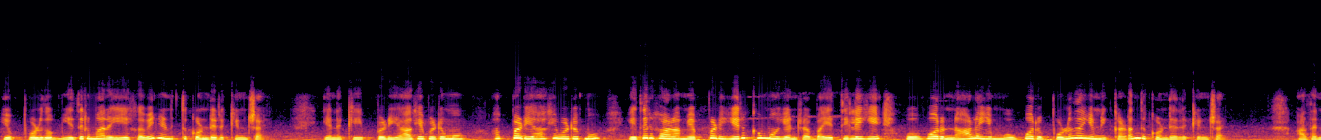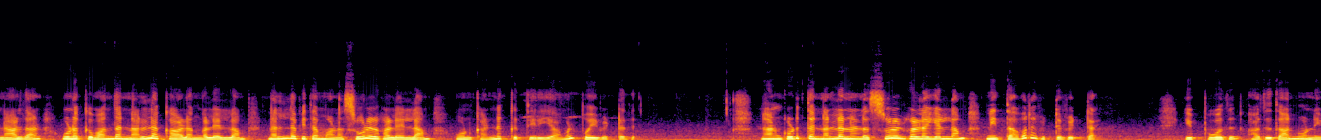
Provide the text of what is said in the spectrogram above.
எப்பொழுதும் எதிர்மறையாகவே நினைத்து கொண்டிருக்கின்றாய். எனக்கு இப்படி ஆகிவிடுமோ? அப்படி ஆகிவிடுமோ? எதிர்காலம் எப்படி இருக்குமோ என்ற பயத்திலேயே ஒவ்வொரு நாளையும் ஒவ்வொரு பொழுதையும் நீ கடந்து கொண்டிருக்கின்றாய். அதனால் தான் உனக்கு வந்த நல்ல காலங்கள் எல்லாம் நல்ல விதமான சூழல்கள் எல்லாம் உன் கண்ணுக்கு தெரியாமல் போய்விட்டது. நான் கொடுத்த நல்ல நல்ல சூழல்களை எல்லாம் நீ தவற விட்டு விட்டாய். இப்போது அதுதான் உன்னை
